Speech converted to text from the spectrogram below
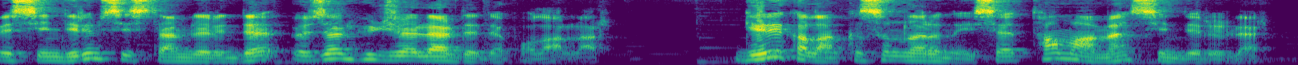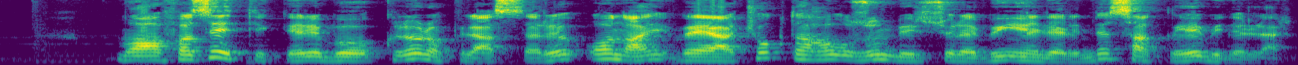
ve sindirim sistemlerinde özel hücrelerde depolarlar. Geri kalan kısımlarını ise tamamen sindirirler. Muhafaza ettikleri bu kloroplastları 10 ay veya çok daha uzun bir süre bünyelerinde saklayabilirler.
